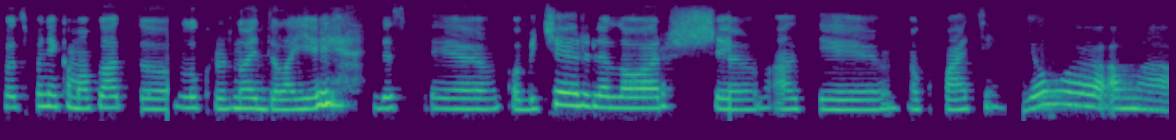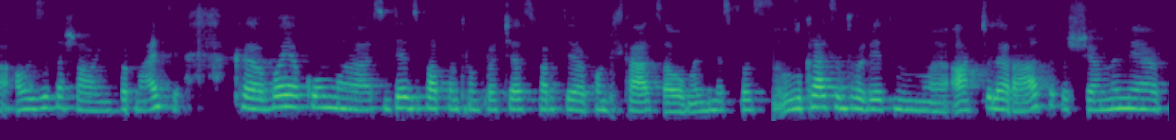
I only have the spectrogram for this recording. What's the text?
pot spune că am aflat lucruri noi de la ei despre obiceiurile lor și alte ocupații. Eu am auzit așa o informație că voi acum sunteți de fapt într-un proces foarte complicat sau mai bine spus lucrați într-un ritm accelerat și anume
